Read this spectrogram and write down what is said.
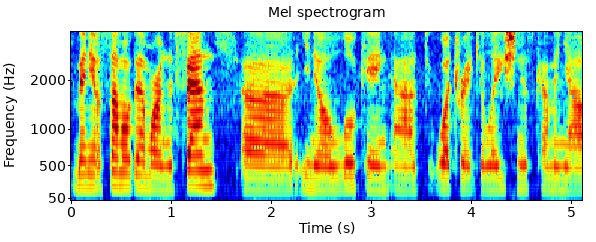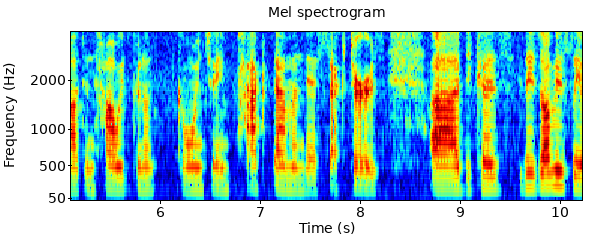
many of some of them are on the fence uh, you know looking at what regulation is coming out and how it's going to going to impact them and their sectors uh, because there's obviously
